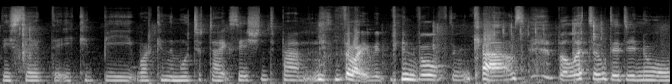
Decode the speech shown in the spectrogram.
they said that he could be working the motor taxation department. He thought he would be involved in cars, but little did he know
